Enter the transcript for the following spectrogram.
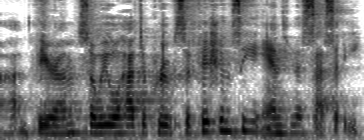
um, theorem, so we will have to prove sufficiency and necessity.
